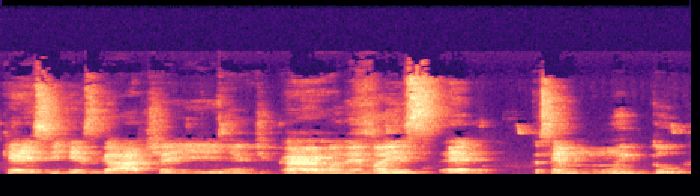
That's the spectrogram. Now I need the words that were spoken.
que é esse resgate aí de, de karma, É, né? sim. Mas é, assim, é muito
